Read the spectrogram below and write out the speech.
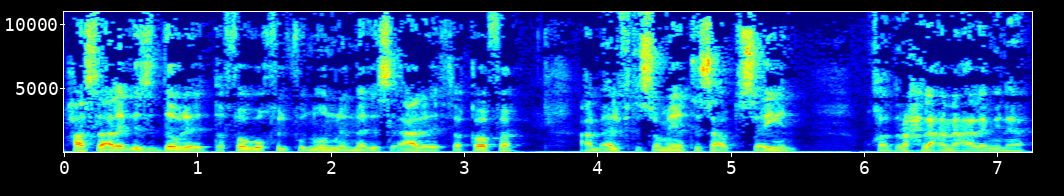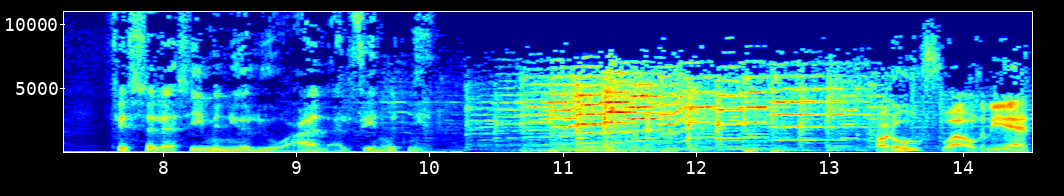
حصل على جائزة الدولة للتفوق في الفنون من المجلس الأعلى للثقافة عام 1999 وقد رحل عن عالمنا في الثلاثين من يوليو عام 2002 حروف وأغنيات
